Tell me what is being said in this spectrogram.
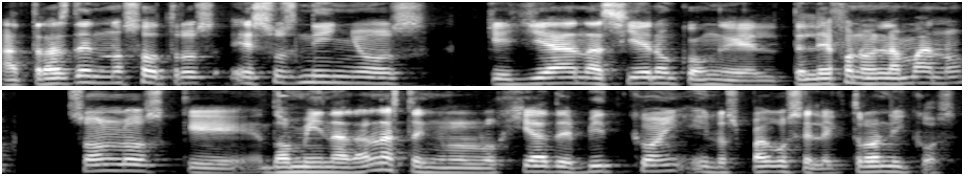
atrás de nosotros, esos niños que ya nacieron con el teléfono en la mano, son los que dominarán las tecnologías de Bitcoin y los pagos electrónicos.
